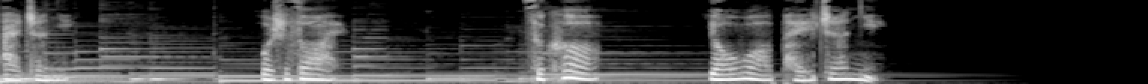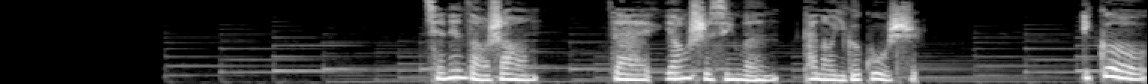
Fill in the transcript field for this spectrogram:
爱着你，我是 Zoe，此刻。有我陪着你。前天早上，在央视新闻看到一个故事：一个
